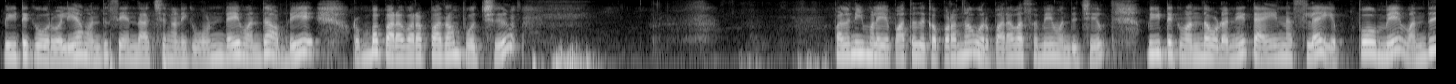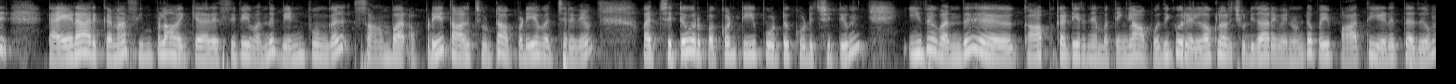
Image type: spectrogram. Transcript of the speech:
வீட்டுக்கு ஒரு வழியாக வந்து சேர்ந்தாச்சுங்க. அன்றைக்கி ஒன் டே வந்து அப்படியே ரொம்ப பரபரப்பாக தான் போச்சு. பழனி மலையை பார்த்ததுக்கப்புறம் தான் ஒரு பரவசமே வந்துச்சு. வீட்டுக்கு வந்த உடனே டயர்னஸில் எப்போவுமே வந்து டயர்டாக இருக்கேன்னா சிம்பிளாக வைக்கிற ரெசிபி வந்து வெண்பொங்கல் சாம்பார். அப்படியே தாளிச்சு விட்டு அப்படியே வச்சுருவேன். வச்சுட்டு ஒரு பக்கம் டீ போட்டு குடிச்சிட்டு இது வந்து காப்பு கட்டியிருந்தேன் பார்த்தீங்களா அப்போதைக்கு ஒரு எல்லோ கலர் சுடிதார் வேணும்ன்ட்டு போய் பார்த்து எடுத்ததும்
